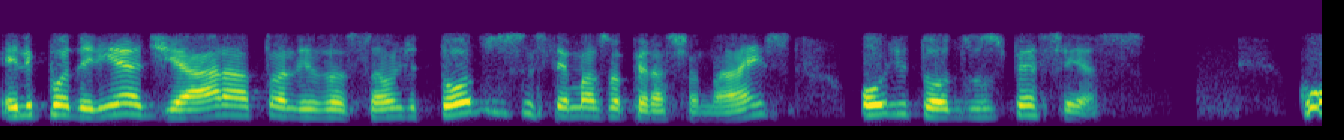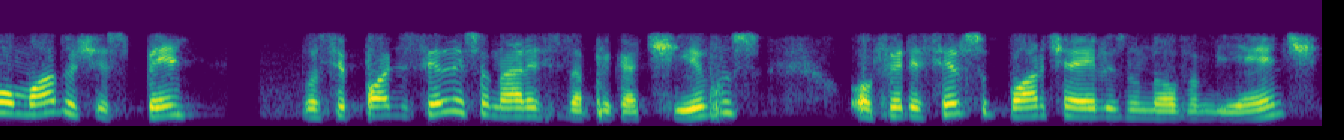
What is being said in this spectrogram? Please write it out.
ele poderia adiar a atualização de todos os sistemas operacionais ou de todos os PCs. Com o modo XP, você pode selecionar esses aplicativos, oferecer suporte a eles no novo ambiente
